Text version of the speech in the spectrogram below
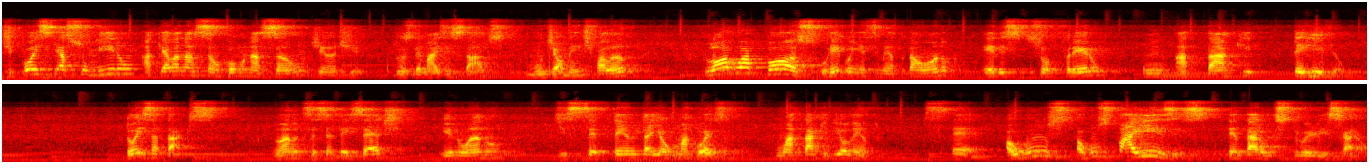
Depois que assumiram aquela nação como nação diante dos demais estados, mundialmente falando, Logo após o reconhecimento da ONU, eles sofreram um ataque terrível. Dois ataques. No ano de 67 e no ano de 70 e alguma coisa. Um ataque violento. É, alguns, alguns países tentaram destruir Israel.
